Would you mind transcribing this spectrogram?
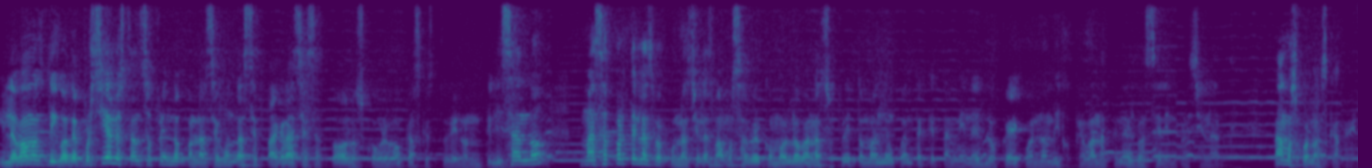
Y lo vamos, digo, de por sí ya lo están sufriendo con la segunda cepa gracias a todos los cobrebocas que estuvieron utilizando. Más aparte de las vacunaciones, vamos a ver cómo lo van a sufrir, tomando en cuenta que también el bloqueo económico que van a tener va a ser impresionante. Vamos por más café.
